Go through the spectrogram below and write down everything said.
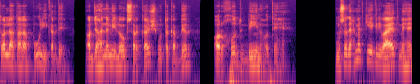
تو اللہ تعالیٰ پوری کر دے اور جہنمی لوگ سرکش، متکبر اور خود بین ہوتے ہیں۔ مسد احمد کی ایک روایت میں ہے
